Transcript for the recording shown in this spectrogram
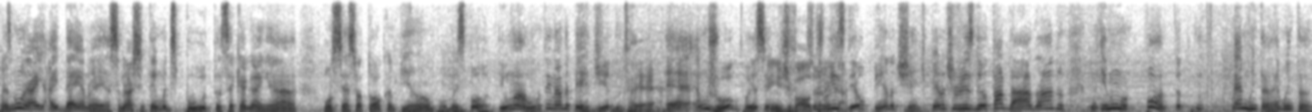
Mas não é, a ideia não é essa, né? Assim, tem uma disputa, você quer ganhar. Bom sucesso é o atual campeão, pô. Mas, pô, e um a um não tem nada perdido. É. É, é um jogo, pô. E assim, Sim, de volta, se o né, juiz cara? deu o pênalti, gente, pênalti o juiz deu, tá dado. ah, não- e não. Pô, eu- é muita, é muita.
